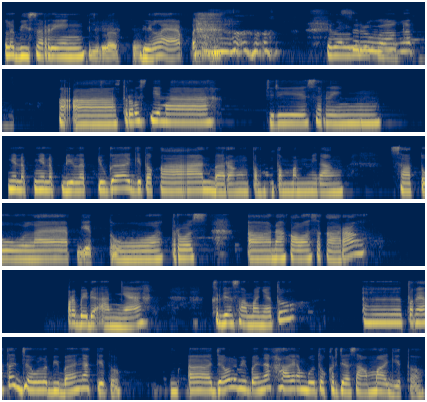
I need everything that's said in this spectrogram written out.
lebih sering Di lab. ya. di lab Seru banget. Heeh, terus ya jadi sering nginep-nginep di lab juga gitu kan bareng teman-teman yang satu lab gitu terus eh, nah kalau sekarang perbedaannya kerjasamanya tuh eh, ternyata jauh lebih banyak gitu Eh, jauh lebih banyak hal yang butuh kerjasama gitu.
